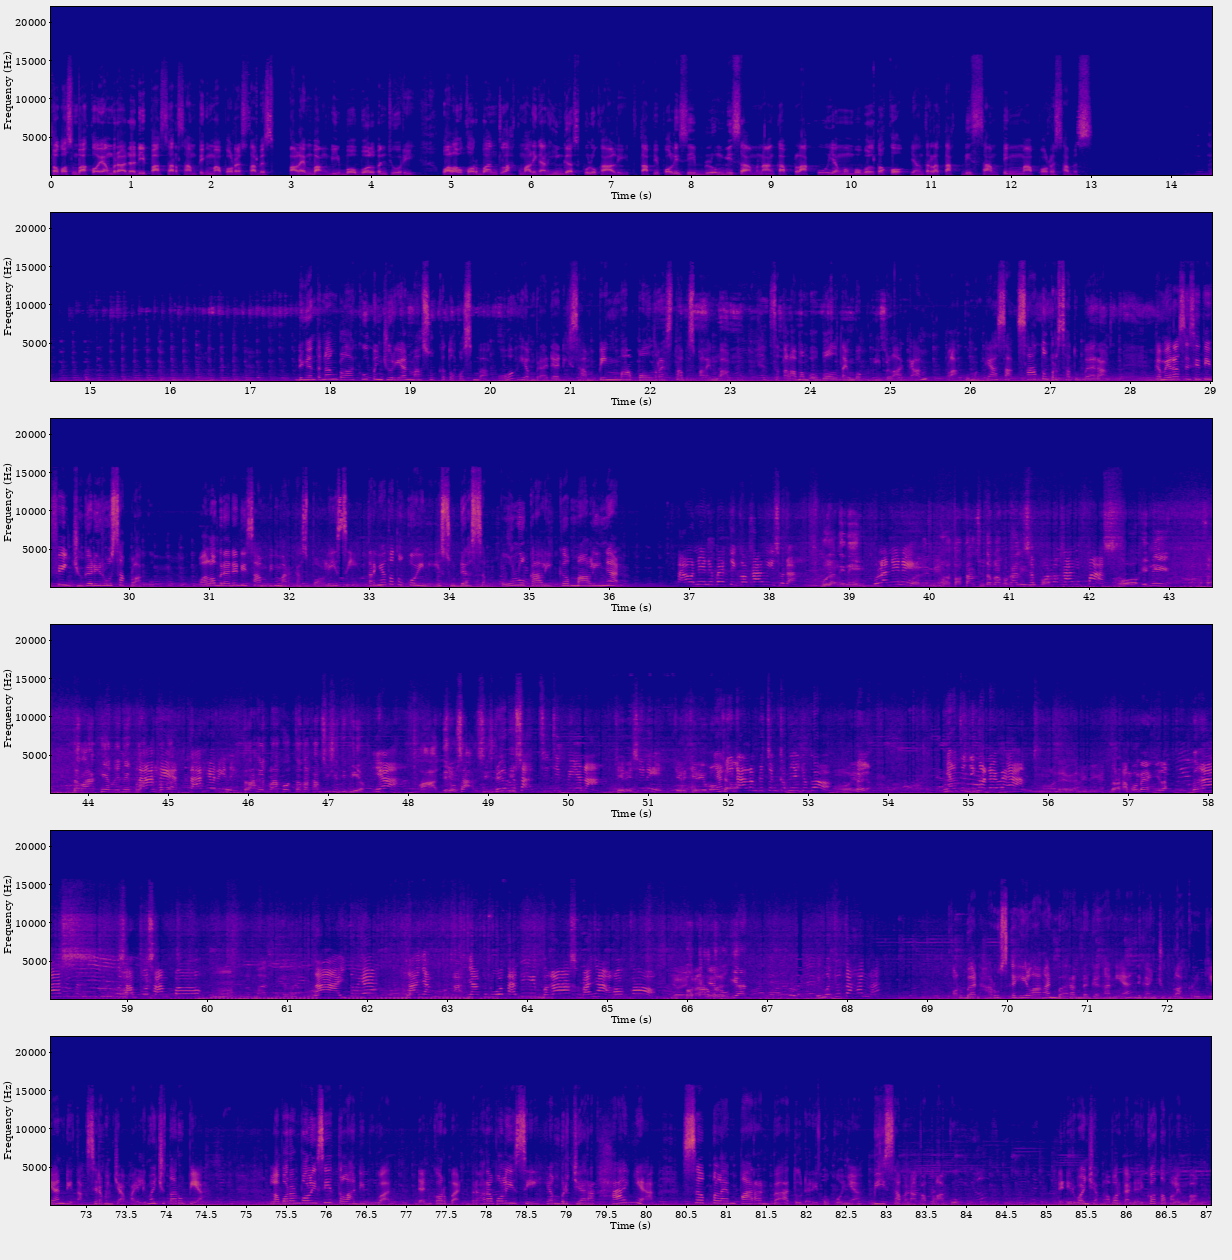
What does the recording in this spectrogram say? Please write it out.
Toko sembako yang berada di pasar samping Mapol Restabes Palembang dibobol pencuri. Walau korban telah kemalingan hingga 10 kali, tetapi polisi belum bisa menangkap pelaku yang membobol toko yang terletak di samping Mapol Restabes. Dengan tenang pelaku pencurian masuk ke toko sembako yang berada di samping Mapol Restabes Palembang. Setelah membobol tembok di belakang, pelaku menggasak satu persatu barang. Kamera CCTV juga dirusak pelaku. Walau berada di samping markas polisi, ternyata toko ini sudah 10 kali kemalingan. Tahun ini Be, tiga kali sudah. Bulan ini? Bulan ini. Oh, total sudah berapa kali? Sepuluh kali pas. Oh, ini terakhir ini pelaku Terakhir, terakhir ini. terakhir pelaku terekam CCTV ya? Ya, Ah, dirusak CCTV. dirusak CCTV-nya nah. Di sini. Ciri-ciri bang Yang di dalam dicengkemnya juga. Oh iya. Yang terjengok dewean. Oh, ada aneh Berarti Apa bang yang hilang? Beras, sampo-sampo. Nah, itu ya. Nah, yang, yang kedua tadi beras, banyak rokok. Ya, Total kerugian 5 jutaan lah. Korban harus kehilangan barang dagangannya dengan jumlah kerugian ditaksir mencapai 5 juta rupiah. Laporan polisi telah dibuat dan korban berharap polisi yang berjarak hanya sepelemparan batu dari tokonya bisa menangkap pelaku. Dedi Ruansyah melaporkan dari kota Palembang.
